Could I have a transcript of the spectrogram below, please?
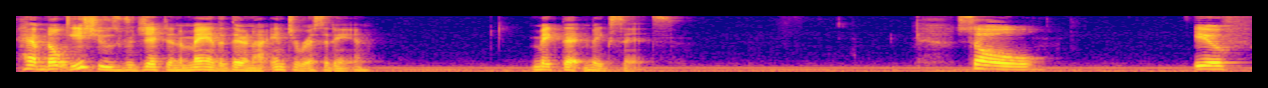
have no issues rejecting a man that they're not interested in. Make that make sense. So, if,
